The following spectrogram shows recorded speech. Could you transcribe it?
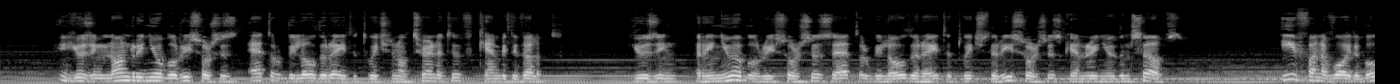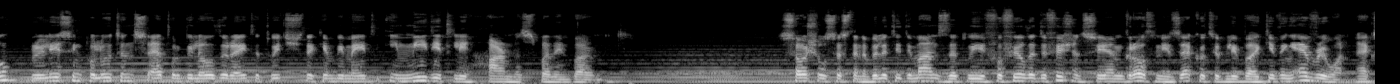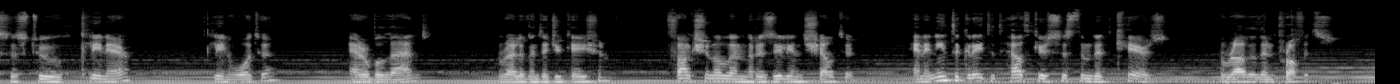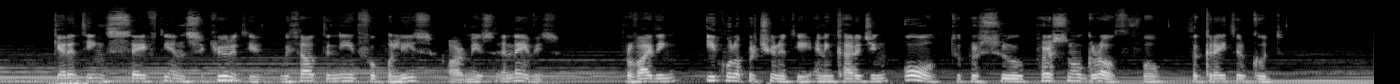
using non renewable resources at or below the rate at which an alternative can be developed, using renewable resources at or below the rate at which the resources can renew themselves if unavoidable, releasing pollutants at or below the rate at which they can be made immediately harmless by the environment. Social sustainability demands that we fulfill the deficiency and growth needs equitably by giving everyone access to clean air, clean water, arable land, relevant education, functional and resilient shelter, and an integrated healthcare system that cares rather than profits. Guaranteeing safety and security without the need for police, armies, and navies, providing equal opportunity and encouraging all to pursue personal growth for the greater good,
